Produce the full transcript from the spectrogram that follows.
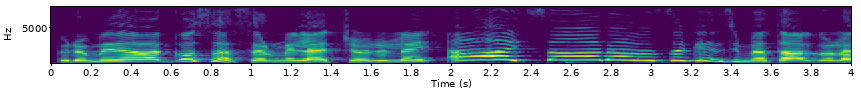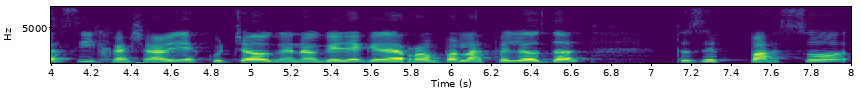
pero me daba cosa hacerme la cholula y, ay, Sara, no sé qué, encima estaba con las hijas, ya había escuchado que no quería que le rompan las pelotas, entonces pasó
